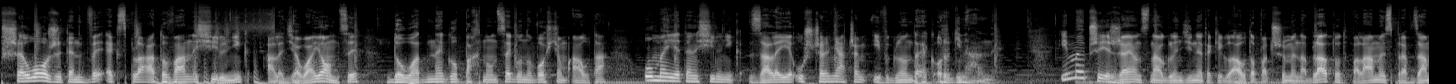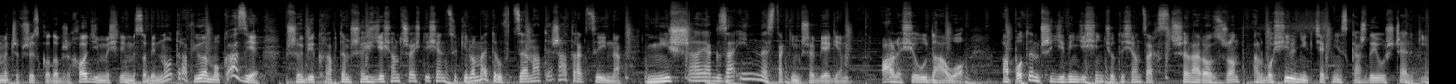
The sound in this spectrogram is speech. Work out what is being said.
przełoży ten wyeksploatowany silnik, ale działający, do ładnego, pachnącego nowością auta, umyje ten silnik, zaleje uszczelniaczem i wygląda jak oryginalny. I my przyjeżdżając na oględziny takiego auta, patrzymy na blat, odpalamy, sprawdzamy, czy wszystko dobrze chodzi, myślimy sobie, no trafiłem okazję, przebieg raptem 66 tysięcy kilometrów, cena też atrakcyjna, niższa jak za inne z takim przebiegiem, ale się udało. A potem przy 90 tysiącach strzela rozrząd albo silnik cieknie z każdej uszczelki.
